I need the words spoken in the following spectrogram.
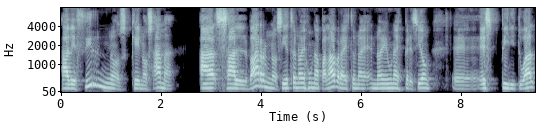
a decirnos que nos ama, a salvarnos, y esto no es una palabra, esto no es, una expresión eh, espiritual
